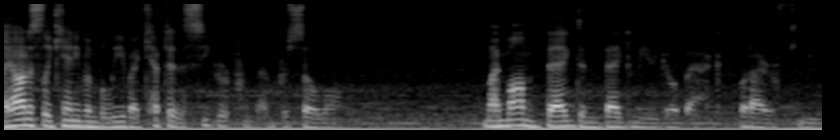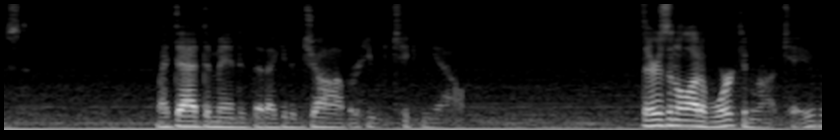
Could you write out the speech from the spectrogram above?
I honestly can't even believe I kept it a secret from them for so long. My mom begged and begged me to go back, but I refused. My dad demanded that I get a job or he would kick me out. There isn't a lot of work in Rock Cave,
